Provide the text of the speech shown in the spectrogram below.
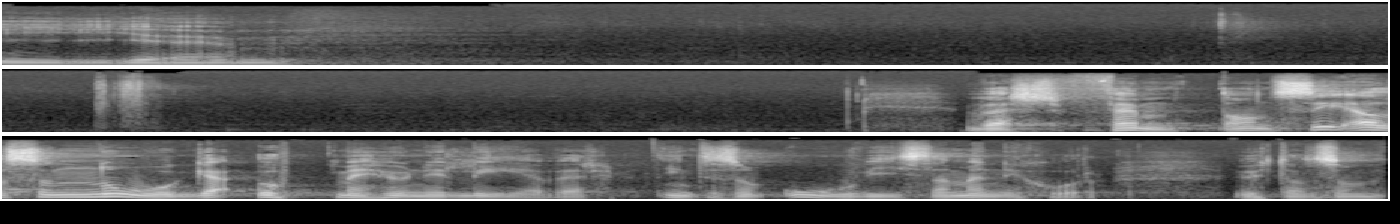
I... Eh, Vers 15. Se alltså noga upp med hur ni lever, inte som ovisa människor, utan som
